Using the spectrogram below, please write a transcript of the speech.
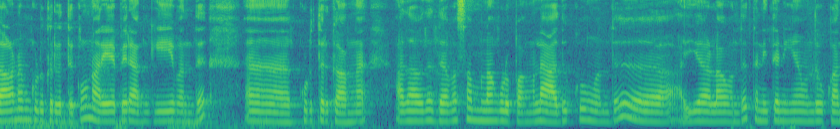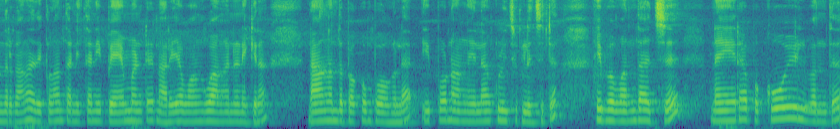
தானம் கொடுக்குறதுக்கும் நிறைய பேர் அங்கேயே வந்து கொடுத்துருக்காங்க. அதாவது தவசம்லாம் கொடுப்பாங்கள்ல அதுக்கும் வந்து ஐயாலாம் வந்து தனித்தனியாக வந்து உட்காந்துருக்காங்க அதுக்கெல்லாம் தனித்தனி பேமெண்ட்டு நிறையா வாங்குவாங்கன்னு நினைக்கிறேன். நாங்கள் அந்த பக்கம் போகலை. இப்போ நாங்கள் எல்லாம் குளிச்சு குளிச்சுட்டு இப்போ வந்தாச்சு. நேராக இப்போ கோயில் வந்து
